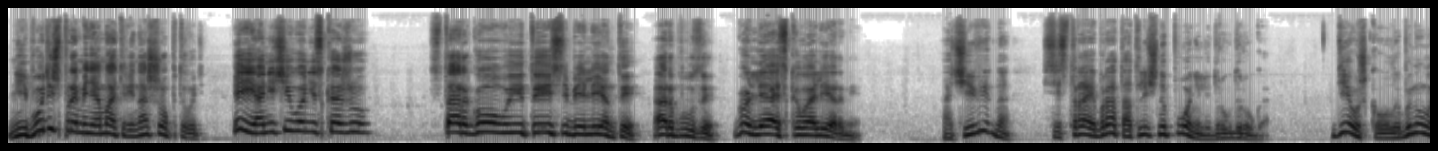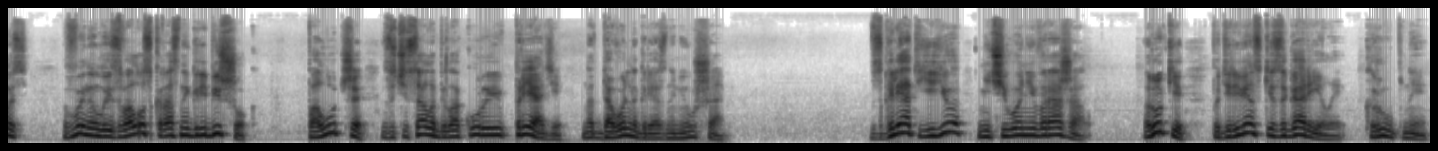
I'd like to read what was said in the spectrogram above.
Не будешь про меня матери нашептывать, и я ничего не скажу. С торговой и ты себе ленты, арбузы, гуляй с кавалерами. Очевидно, сестра и брат отлично поняли друг друга. Девушка улыбнулась, вынула из волос красный гребешок, получше зачесала белокурые пряди над довольно грязными ушами. Взгляд ее ничего не выражал. Руки по-деревенски загорелые, крупные,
